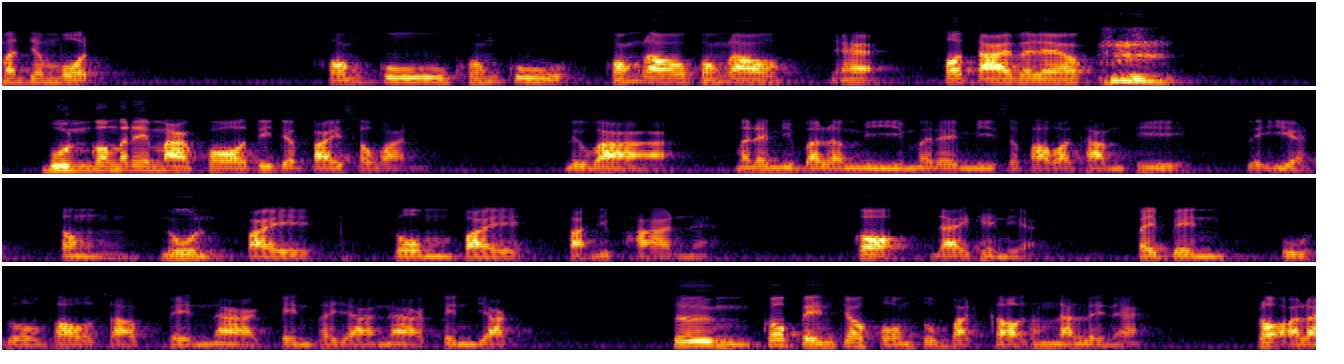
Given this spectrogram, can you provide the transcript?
มันจะหมดของกูของกูของเราของเรานะฮะ พอตายไปแล้ว บุญก็ไม่ได้มากพอที่จะไปสวรรค์ หรือว่าไม่ได้มีบารมี ไม่ได้มีสภาวธรรมที่ละเอียดต้องนู่นไปพรมไปพระนิพพานนะก็ได้แค่เนี้ยไปเป็นปู่โสมเฝ้าทรัพย์เป็นนาคเป็นพญานาคเป็นยักษ์ ซึ่งก็เป็นเจ้าของสมบัติเก่าทั้งนั้นเลยนะ เพราะอะไร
